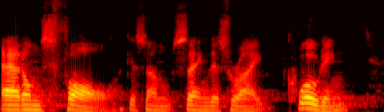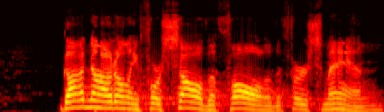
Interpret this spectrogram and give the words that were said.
Adam's fall. I guess I'm saying this right. Quoting, God not only foresaw the fall of the first man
